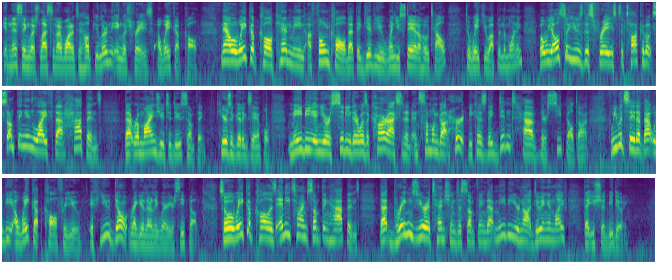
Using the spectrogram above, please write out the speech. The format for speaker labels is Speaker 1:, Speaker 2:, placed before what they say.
Speaker 1: In this English lesson, I wanted to help you learn the English phrase, a wake up call. Now, a wake up call can mean a phone call that they give you when you stay at a hotel to wake you up in the morning, but we also use this phrase to talk about something in life that happens that reminds you to do something. Here's a good example. Maybe in your city there was a car accident and someone got hurt because they didn't have their seatbelt on. We would say that that would be a wake up call for you if you don't regularly wear your seatbelt. So, a wake up call is anytime something happens that brings your attention to something that maybe you're not doing in life that you should be doing.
